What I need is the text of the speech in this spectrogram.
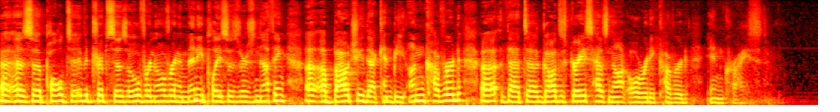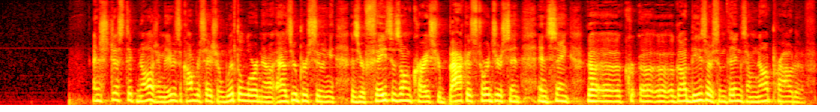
uh, as uh, Paul David Tripp says over and over and in many places, there's nothing uh, about you that can be uncovered uh, that uh, God's grace has not already covered in Christ. And it's just acknowledging. Maybe it's a conversation with the Lord now as you're pursuing it, as your face is on Christ, your back is towards your sin, and saying, uh, uh, uh, uh, God, these are some things I'm not proud of.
